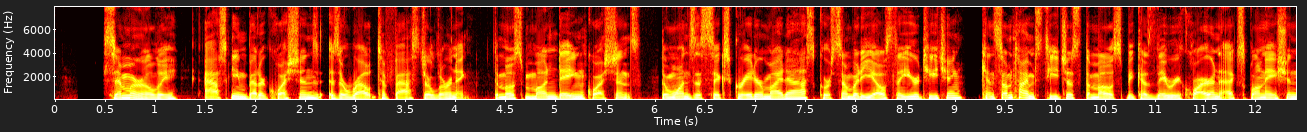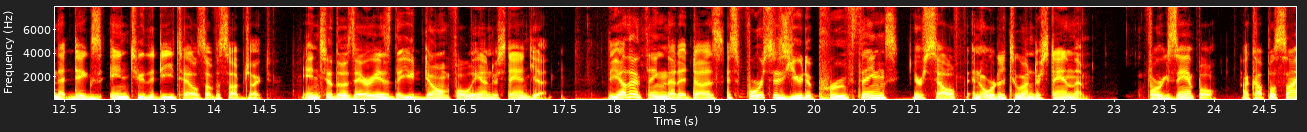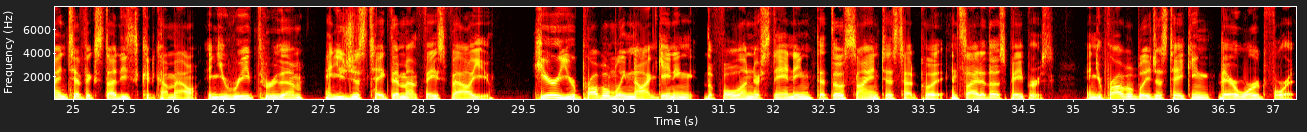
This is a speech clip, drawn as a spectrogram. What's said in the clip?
Similarly, asking better questions is a route to faster learning. The most mundane questions, the ones a sixth grader might ask or somebody else that you're teaching, can sometimes teach us the most because they require an explanation that digs into the details of a subject, into those areas that you don't fully understand yet. The other thing that it does is forces you to prove things yourself in order to understand them. For example, a couple scientific studies could come out and you read through them and you just take them at face value. Here, you're probably not gaining the full understanding that those scientists had put inside of those papers, and you're probably just taking their word for it.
